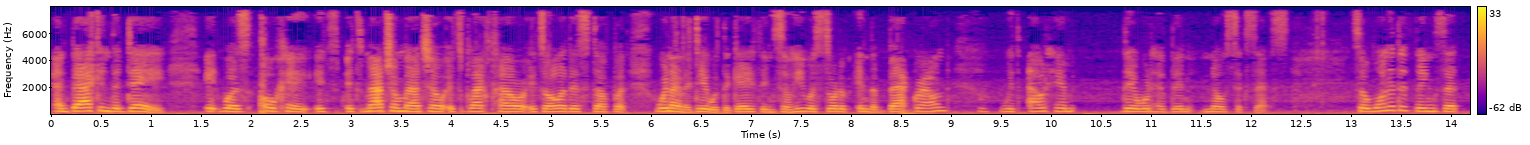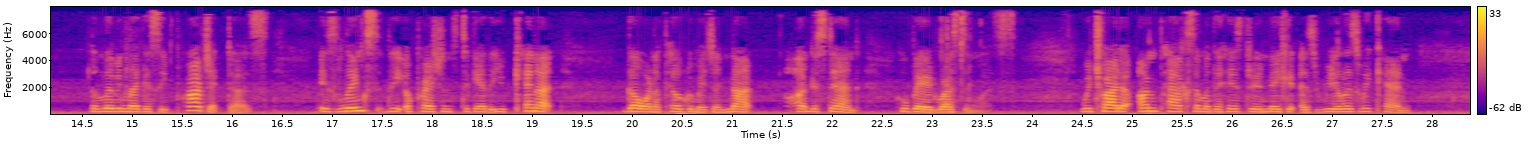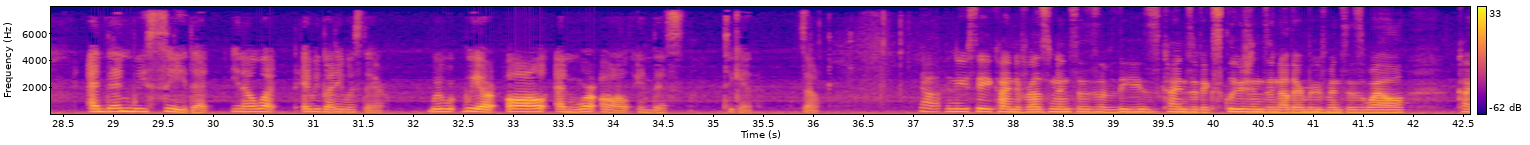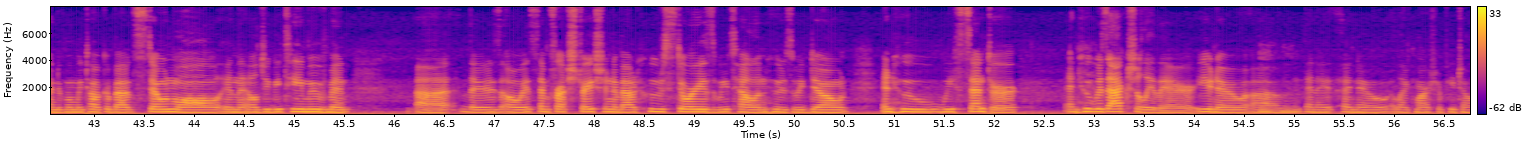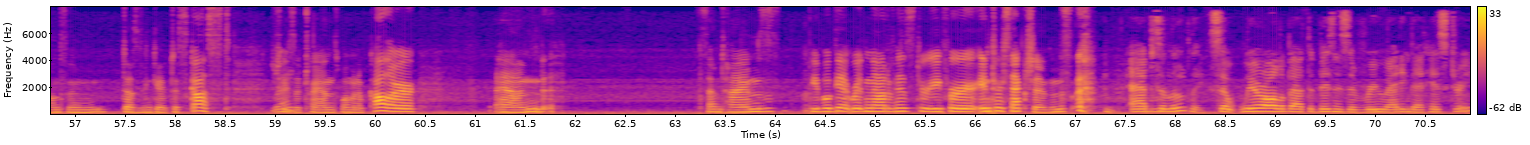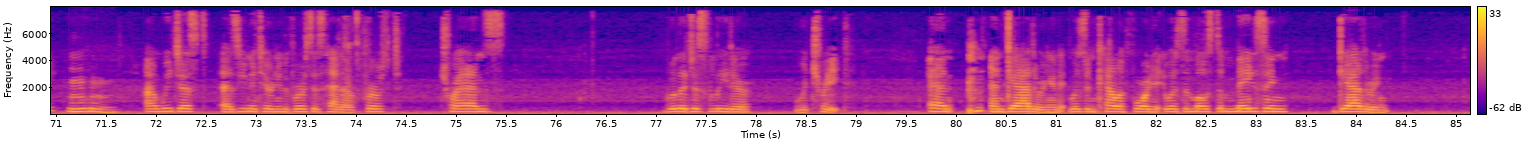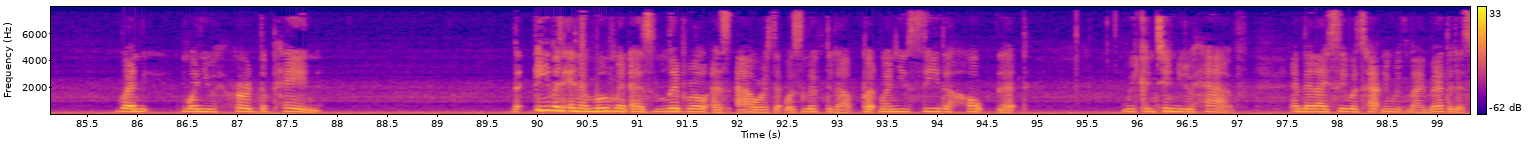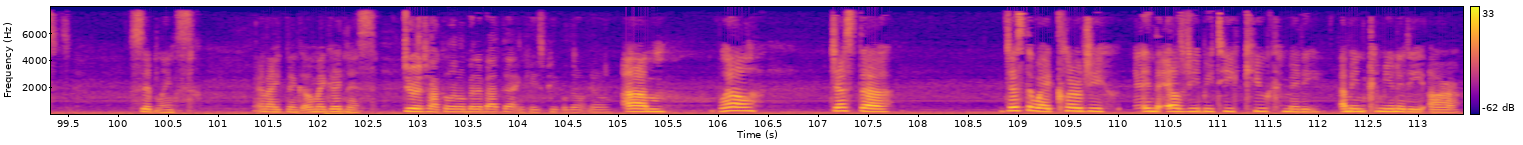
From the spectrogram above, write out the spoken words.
And back in the day, it was okay. It's it's macho macho. It's black power. It's all of this stuff. But we're not gonna deal with the gay thing. So he was sort of in the background. Hmm. Without him, there would have been no success. So one of the things that the Living Legacy Project does is links the oppressions together. You cannot go on a pilgrimage and not understand who Bayard Rustin was. We try to unpack some of the history and make it as real as we can. And then we see that, you know what, everybody was there. We, we are all and we're all in this together. So. Yeah, and you see kind of resonances of these kinds of exclusions in other movements as well. Kind of when we talk about Stonewall in the LGBT movement, uh, there's always some frustration about whose stories we tell and whose we don't, and who we center, and who was actually there. You know, um, mm-hmm. and I, I know like Marsha P. Johnson doesn't get discussed. Right. She's a trans woman of color, and sometimes people get written out of history for intersections. Absolutely. So we're all about the business of rewriting that history. Mm-hmm. And we just, as Unitarian Universalists, had our first trans religious leader retreat and and gathering, and it was in California. It was the most amazing gathering. When when you heard the pain even in a movement as liberal as ours that was lifted up, but when you see the hope that we continue to have, and then I see what's happening with my Methodist siblings, and I think, oh my goodness. Do you want to talk a little bit about that in case people don't know? Um, well, just the just the way clergy in the LGBTQ committee, I mean community, are,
